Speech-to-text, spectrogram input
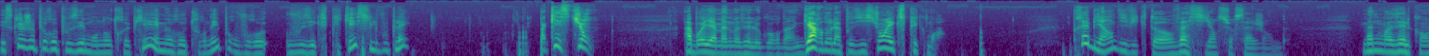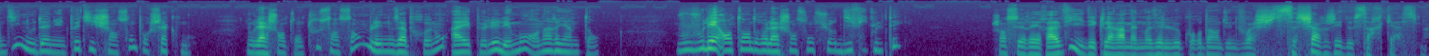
Est-ce que je peux reposer mon autre pied et me retourner pour vous, vous expliquer, s'il vous plaît? Pas question aboya mademoiselle Le Gourdin. Garde la position et explique-moi. Très bien, dit Victor, vacillant sur sa jambe. Mademoiselle Candy nous donne une petite chanson pour chaque mot. Nous la chantons tous ensemble et nous apprenons à épeler les mots en un rien de temps. Vous voulez entendre la chanson sur difficulté? J'en serais ravie, déclara mademoiselle Le Gourdin d'une voix chargée de sarcasme.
